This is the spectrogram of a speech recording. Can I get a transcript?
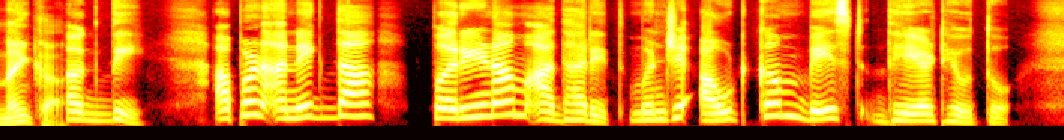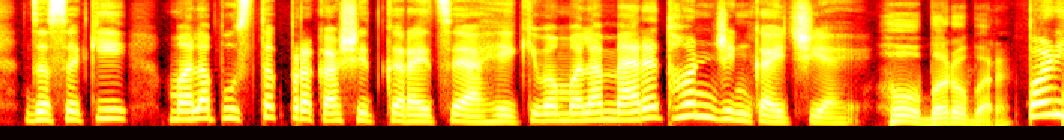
नाही का? अगदी. आपण अनेकदा परिणाम आधारित म्हणजे आउटकम बेस्ड ध्येय ठेवतो. जसं की मला पुस्तक प्रकाशित करायचे आहे किंवा मला मॅरेथॉन जिंकायची आहे. हो बरोबर. पण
